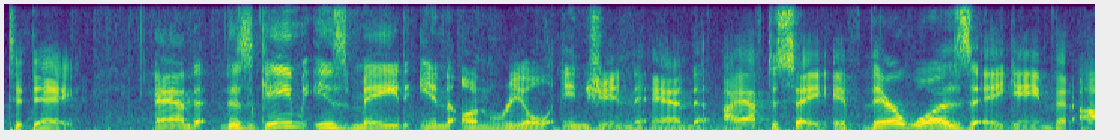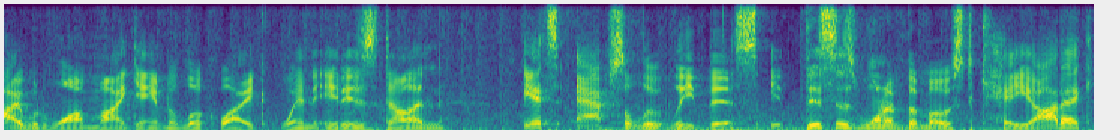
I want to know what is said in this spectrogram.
today. And this game is made in Unreal Engine, and I have to say, if there was a game that I would want my game to look like when it is done, it's absolutely this. It, this is one of the most chaotic,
